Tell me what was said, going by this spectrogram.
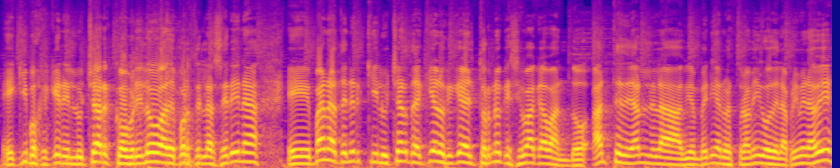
Equipos que quieren luchar, Cobreloa, Deportes La Serena, eh, van a tener que luchar de aquí a lo que queda del torneo que se va acabando. Antes de darle la bienvenida a nuestro amigo de la primera B,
